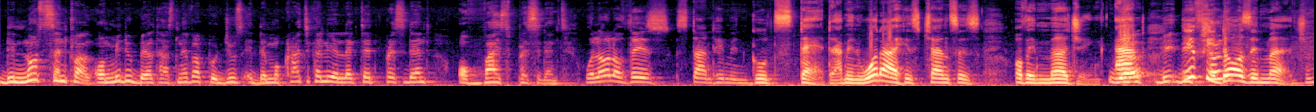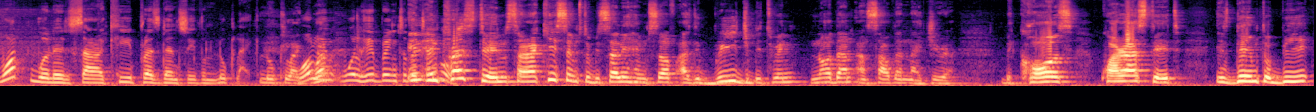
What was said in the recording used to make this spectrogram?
the North Central or Middle Belt has never produced a democratically elected president or vice president. Will all of this stand him in good stead? I mean, what are his chances of emerging? Well, and the- the if he does emerge, what will a Saraki presidency even look like? Look like What well, will, he bring to the in- table? Interesting, Saraki seems to be selling himself as the bridge between northern and southern Nigeria because Kwara State is deemed to be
